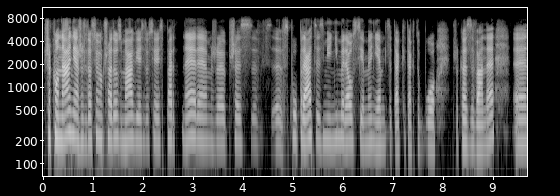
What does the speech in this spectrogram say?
przekonania, że z Rosją trzeba rozmawiać, Rosja jest partnerem, że przez współpracę zmienimy Rosję, my Niemcy, tak, tak to było przekazywane. E,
